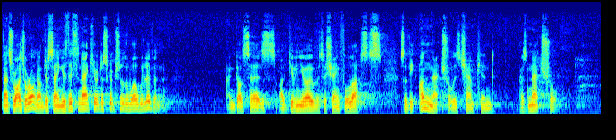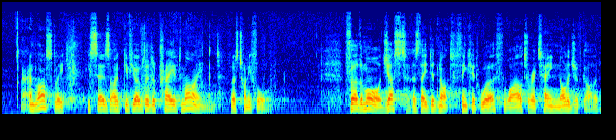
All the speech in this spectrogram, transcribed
that's right or wrong. I'm just saying, is this an accurate description of the world we live in? And God says, I've given you over to shameful lusts. So the unnatural is championed as natural. And lastly, he says, I give you over to a depraved mind. Verse 24. Furthermore, just as they did not think it worthwhile to retain knowledge of God,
